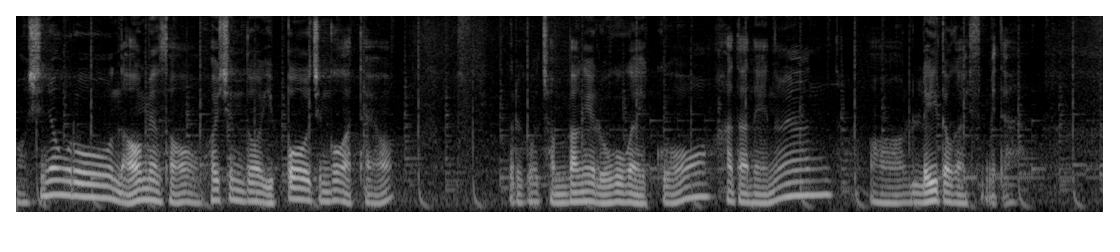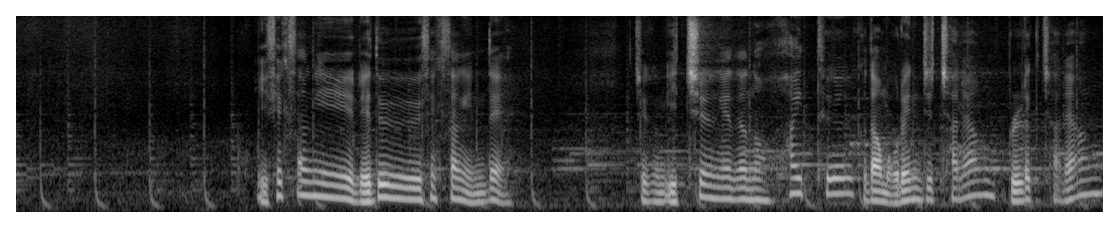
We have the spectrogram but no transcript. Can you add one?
어, 신형으로 나오면서 훨씬 더 이뻐진 것 같아요. 그리고 전방에 로고가 있고 하단에는 어, 레이더가 있습니다. 이 색상이 레드 색상인데 지금 2층에는 화이트, 그 다음 오렌지 차량, 블랙 차량,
